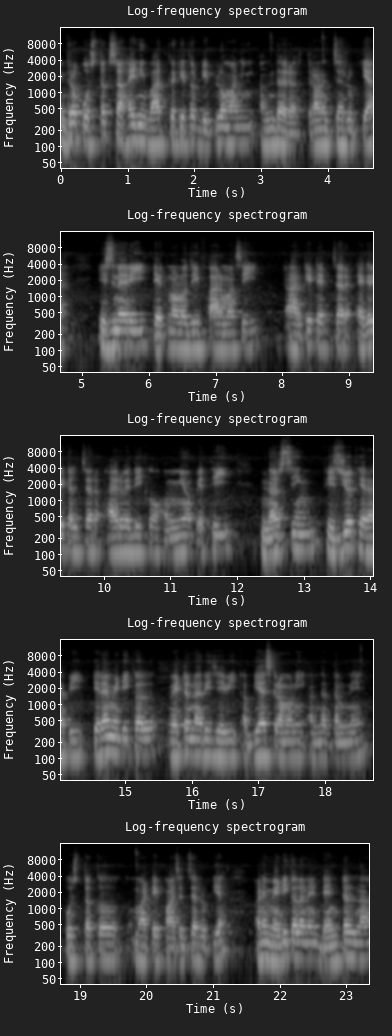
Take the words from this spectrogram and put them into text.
મિત્રો, પુસ્તક સહાયની વાત કરીએ તો ડિપ્લોમાની અંદર ત્રણ હજાર રૂપિયા, ઇજનેરી, technology, pharmacy architecture, agriculture, Ayurvedic, homeopathy, nursing, physiotherapy, paramedical, veterinary જેવી અભ્યાસક્રમોની અંદર તમને પુસ્તક માટે પાંચ હજાર રૂપિયા અને મેડિકલ અને ડેન્ટલના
